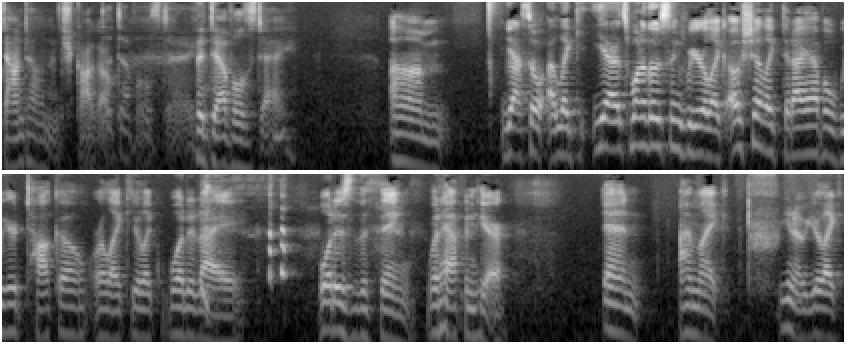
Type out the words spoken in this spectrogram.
downtown in Chicago. The Devil's Day. The Devil's Day. Um, yeah, so uh, like, yeah, it's one of those things where you're like, oh shit, like, did I have a weird taco? Or like, you're like, what did I? what is the thing? What happened here? And I'm like, you know, you're like,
